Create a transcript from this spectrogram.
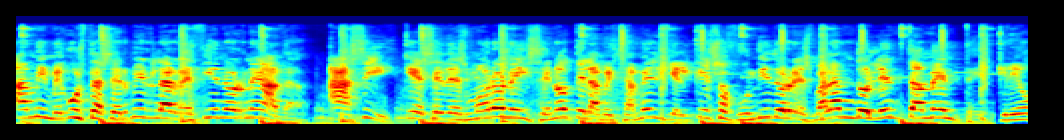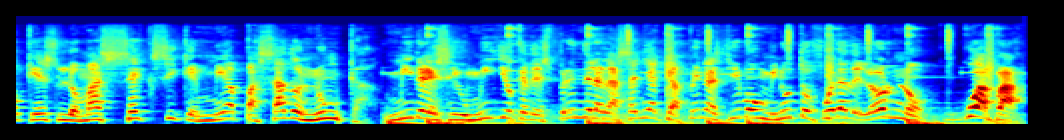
A mí me gusta servirla recién horneada, así, que se desmorone y se note la bechamel y el queso fundido resbalando lentamente. Creo que es lo más sexy que me ha pasado nunca. Mira ese humillo que desprende la lasaña que apenas lleva un minuto fuera del horno. ¡Guapa!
